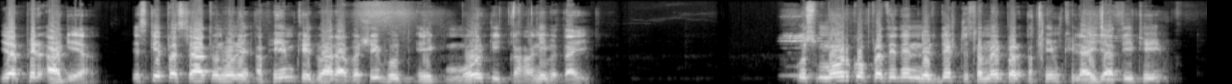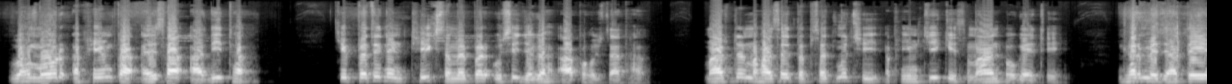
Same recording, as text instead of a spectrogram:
यह फिर आ गया। इसके पश्चात उन्होंने अफीम के द्वारा वशीभूत एक मोर की कहानी बताई। उस मोर को प्रतिदिन निर्दिष्ट समय पर अफीम खिलाई जाती थी। वह मोर अफीम का ऐसा आदि था कि प्रतिदिन ठीक समय पर उसी जगह आ पहुँचता था। मास्टर महाशय तब सचमुच ही अफीमची के समान हो गए थे। घर में जाते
